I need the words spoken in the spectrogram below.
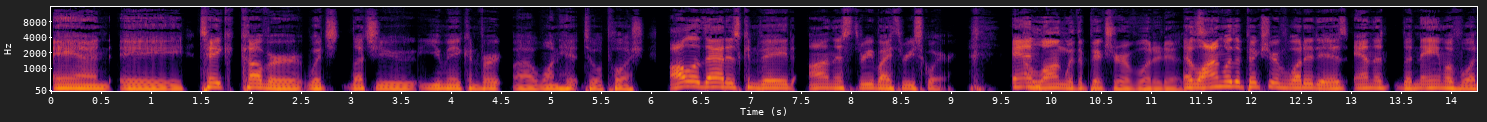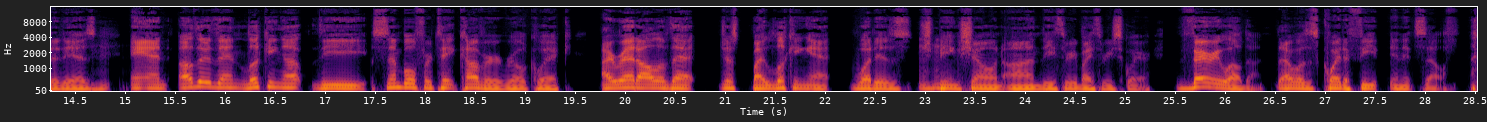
and a take cover, which lets you, you may convert uh, one hit to a push. All of that is conveyed on this three by three square. And Along with a picture of what it is. along with a picture of what it is and the, the name of what it is. Mhm. And other than looking up the symbol for take cover real quick, I read all of that just by looking at what is Mhm. being shown on the three by three square. Very well done. That was quite a feat in itself. all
